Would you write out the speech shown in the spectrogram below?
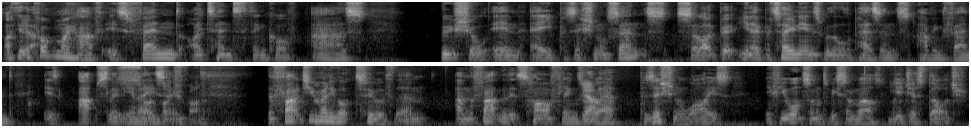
I think Yeah. the problem I have is Fend. I tend to think of as crucial in a positional sense. So, like, but you know, Bretonnians with all the peasants having Fend is absolutely so amazing. much fun. The fact you've mm. only got two of them, and the fact that it's halflings, Yeah. where positional wise, if you want someone to be somewhere else, you just dodge.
